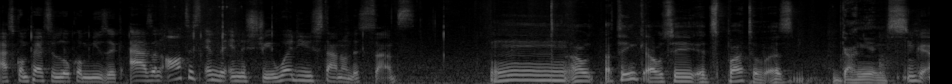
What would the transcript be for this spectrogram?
as compared to local music. As an artist in the industry, where do you stand on this stance? Mm, I, I think I would say it's part of us Ghanaians. Okay.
